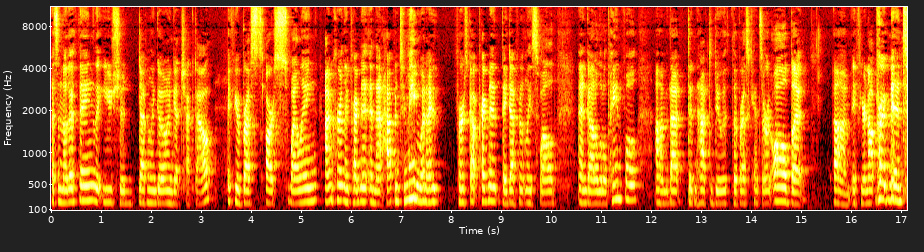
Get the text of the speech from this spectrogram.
that's another thing that you should definitely go and get checked out. If your breasts are swelling, I'm currently pregnant and that happened to me when I first got pregnant. They definitely swelled and got a little painful. Um, that didn't have to do with the breast cancer at all, but um, if you're not pregnant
